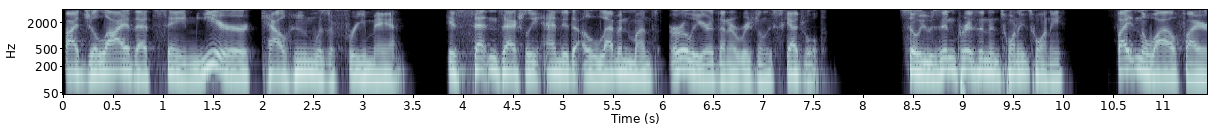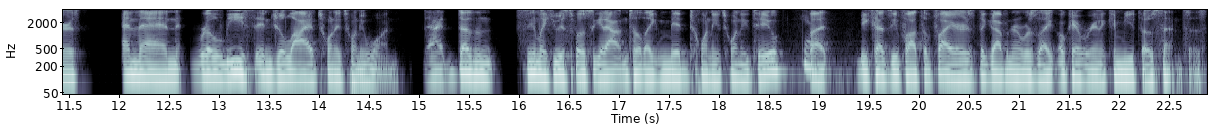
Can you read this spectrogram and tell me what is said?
By July of that same year, Calhoun was a free man. His sentence actually ended 11 months earlier than originally scheduled. So he was in prison in 2020, fighting the wildfires, and then released in July of 2021. That doesn't seem like he was supposed to get out until like mid 2022, Yeah. but because he fought the fires, the governor was like, okay, we're going to commute those sentences.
